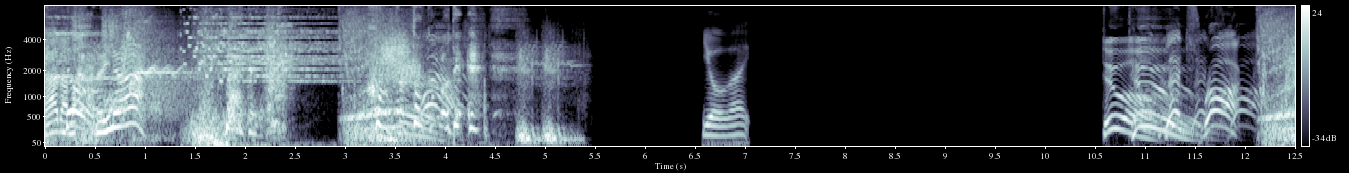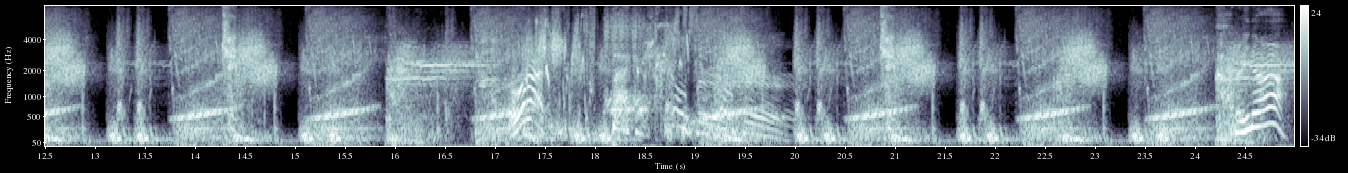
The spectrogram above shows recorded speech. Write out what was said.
まだまだ軽いなバカがこんなところで弱い Duel. Two. Let's rock. ほらバカ Counter. 軽いな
